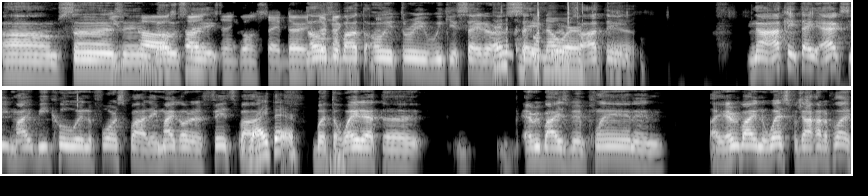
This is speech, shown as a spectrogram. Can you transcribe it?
um, Suns, and Utah, Golden Suns, State. and Golden State. They're, Those they're are about the only three we can say that They're safe. So I think Yeah. No, I think they actually might be cool in the fourth spot. They might go to the fifth spot. right there. But the way that the everybody's been playing and like everybody in the West forgot how to play.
